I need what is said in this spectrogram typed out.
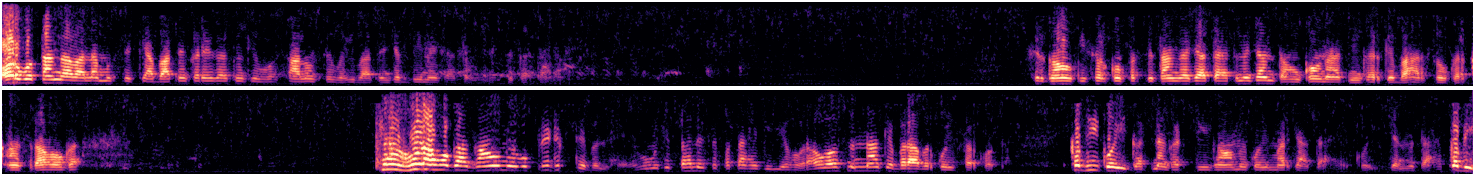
और वो तांगा वाला मुझसे क्या बातें करेगा? क्योंकि वो सालों से वही बातें, जब भी मैं जाता हूँ, मुझसे करता रहा फिर गाँव की सड़कों पर से तांगा जाता है तो मैं जानता हूँ कौन आदमी घर के बाहर सोकर खांस रहा होगा। क्या हो रहा होगा, गाँव में वो प्रिडिक्टेबल है। वो मुझे पहले से पता है कि ये हो रहा होगा, उसमें ना के बराबर कोई फ़र्क होता कभी कोई घटना घटती, गाँव में कोई मर जाता है, कोई जन्मता है, कभी।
